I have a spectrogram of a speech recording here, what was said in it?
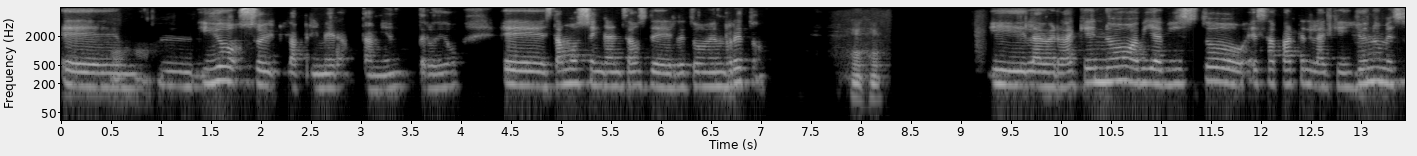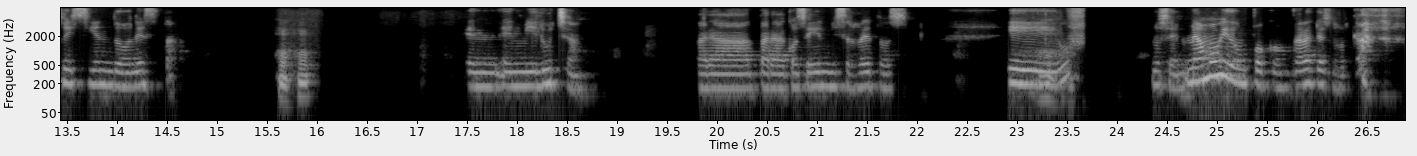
Eh, yo soy la primera también, te lo digo. estamos enganchados de reto en reto. Y la verdad que no había visto esa parte en la que yo no me estoy siendo honesta en, mi lucha para, para conseguir mis retos. Y, uff, no sé, me ha movido un poco. Gracias, Lorca.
